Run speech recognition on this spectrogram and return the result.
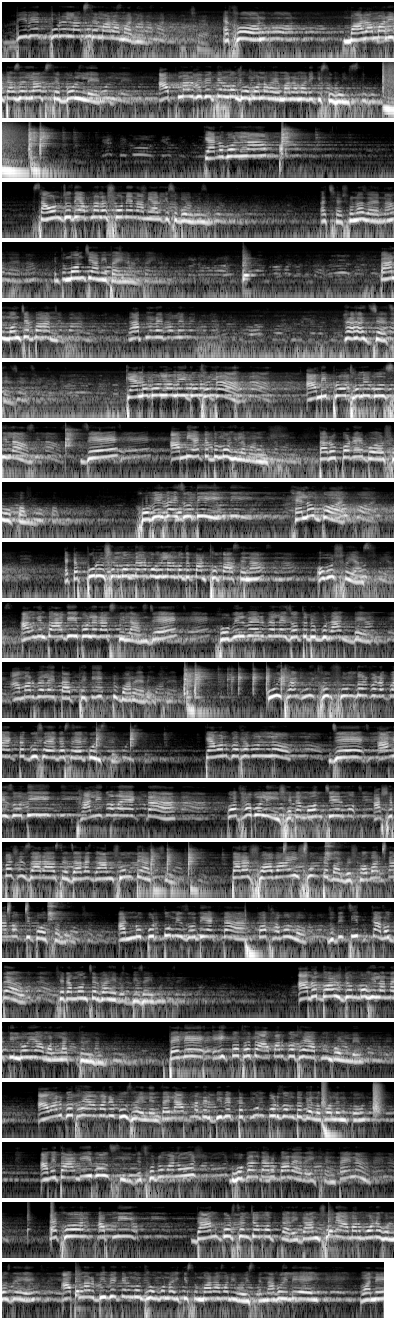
বিবেকপুরে লাগছে মারামারি। আচ্ছা। এখন মারামারিটা যে লাগছে বললেন আপনার বিবেকের মধ্যে মনে হয় মারামারি কিছু হয়েছে কেন বললাম? সাউন্ড যদি আপনারা শোনেন আমি আর কিছু বলব না। আচ্ছা শোনা যায় না? কিন্তু মঞ্চে আমি পাই না। পান মঞ্চে পান। আপনারাই বলেন। আচ্ছা আচ্ছা। কেন বললাম এই কথাটা? আমি প্রথমে বলছিলাম যে আমি একা তো মহিলা মানুষ, তার উপরে বয়সও কম। হবিল ভাই যদি, হ্যালো কয়, একটা পুরুষের মধ্যে আর মহিলার মধ্যে পার্থক্য আছে না? অবশ্যই আছে। আমি কিন্তু আগেই বলে রাখছিলাম যে হবিল ভাইয়ের বেলায় যতটুকু রাখবেন, আমার বেলায় তার থেকে একটু বাড়ায় রেখে। উইঠা খুব সুন্দর করে কয়েকটা গুছায় গেছে কইছে। কেমন কথা বলল? যে আমি যদি খালি গলায় একটা কথা বলি, সেটা মঞ্চের আশেপাশে যারা আছে, যারা গান শুনতে আসছে, তারা সবাই শুনতে পারবে, সবার কান অব্দি পৌঁছাবে। আর নুপুর, তুমি যদি একটা কথা বলো, যদি চিৎকারও দাও, সেটা মঞ্চের বাহির অব্দি যাইব। আরও দশজন মহিলা নাকি লইয়া আমার লাগতে হইব। তাইলে এই কথা তো আমার কথাই আপনি বললেন। আমার কথাই আমারে বুঝাইলেন। তাইলে আপনাদের বিবেকটা কোন পর্যন্ত গেল বলেন তো? আমি তো আগেই বলছি যে ছোট মানুষ ভোগালটা আরও বাড়ায় রেখেন, তাই না? এখন আপনি গান করছেন চমৎকার। এই গান শুনে আমার মনে হলো যে আপনার বিবেকের মধ্যে মনে হয় কিছু মারামারি হয়েছে না হইলে এই মানে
